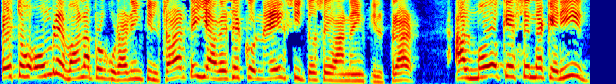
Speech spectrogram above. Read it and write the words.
estos hombres van a procurar infiltrarse y a veces con éxito se van a infiltrar. Al modo que Sennacherib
